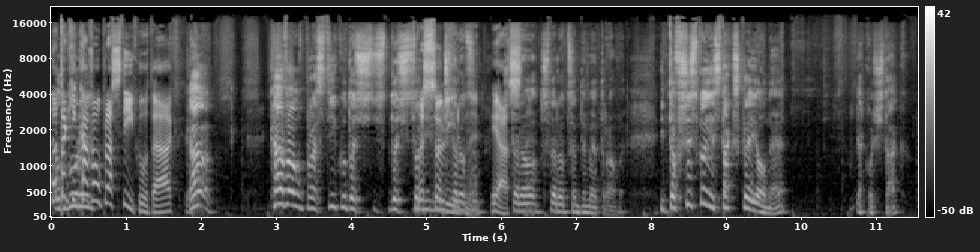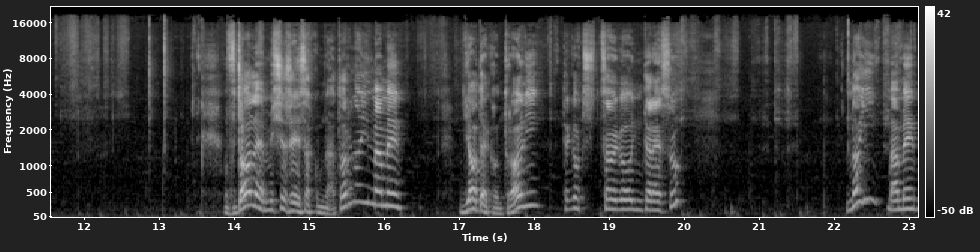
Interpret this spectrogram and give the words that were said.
No taki góry- kawał plastiku, tak? Ka kawał plastiku dość, dość solidny, solidny, 4, jasne. 4, centymetrowe. I to wszystko jest tak sklejone, jakoś tak. W dole myślę, że jest akumulator, no i mamy diodę kontroli tego całego interesu. No i mamy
